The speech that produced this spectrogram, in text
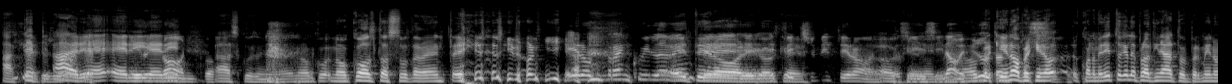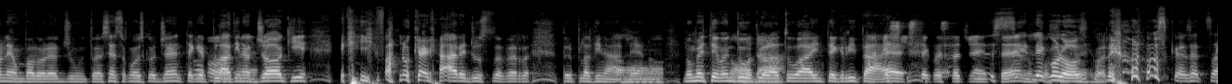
Ah, te, ah eri, eri, eri, ah, scusami, non ho, non ho colto assolutamente l'ironia. Ero tranquillamente ironico, okay. ironico. Okay, sì, sì. No, no, perché, no, perché no, quando mi hai detto che l'hai platinato, per me non è un valore aggiunto. Nel senso, conosco gente che platina beh. giochi e che gli fanno cagare giusto per, per platinarli. Eh, no. Non mettevo in dubbio da. la tua integrità. Eh. Esiste questa gente? Sì, eh? le conosco, le conosco senza,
